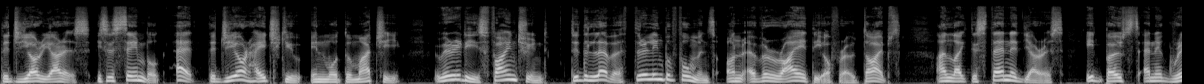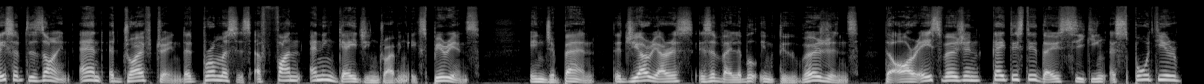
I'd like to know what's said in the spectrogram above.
The GR Yaris is assembled at the GR HQ in Motomachi, where it is fine-tuned to deliver thrilling performance on a variety of road types. Unlike the standard Yaris, it boasts an aggressive design and a drivetrain that promises a fun and engaging driving experience. In Japan, the GR is available in two versions. The RS version caters to those seeking a sportier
